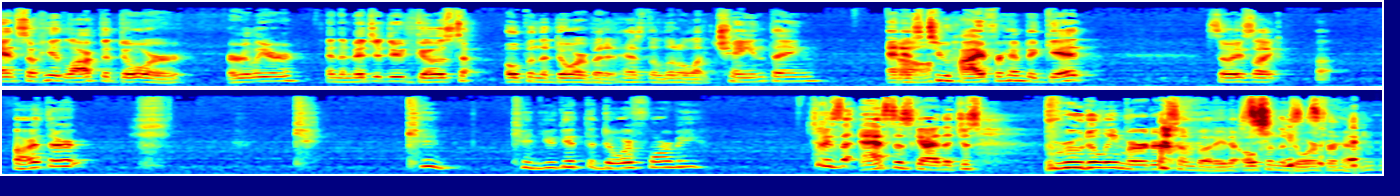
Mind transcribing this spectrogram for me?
And so he had locked the door earlier, and the midget dude goes to open the door, but it has the little like chain thing, and Oh. it's too high for him to get. So he's like, "Uh, "Arthur, can, can can you get the door for me?" So he's asked this guy that just brutally murdered somebody to open the door for him.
